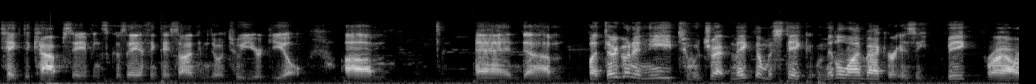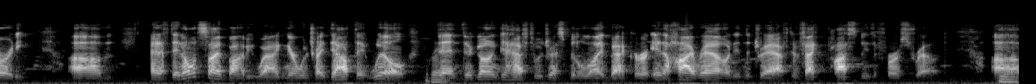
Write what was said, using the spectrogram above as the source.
take the cap savings because they I think they signed him to a two-year deal. Um, and um, but they're going to need to address. Make no mistake, middle linebacker is a big priority. Um, and if they don't sign Bobby Wagner, which I doubt they will, right. then they're going to have to address middle linebacker in a high round in the draft. In fact, possibly the first round, um, yeah.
